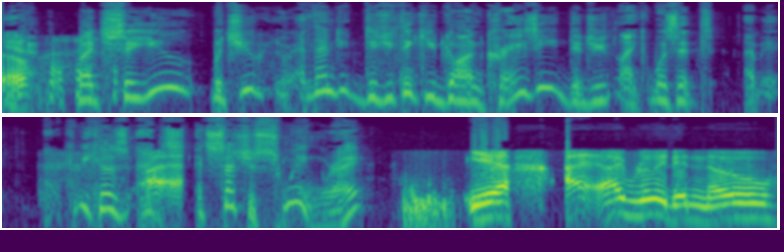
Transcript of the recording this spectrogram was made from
So Yeah. But so you, but you, and then did you think you'd gone crazy? Did you like? Was it? I mean, because it's, it's such a swing, right? Yeah, I, I really didn't know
